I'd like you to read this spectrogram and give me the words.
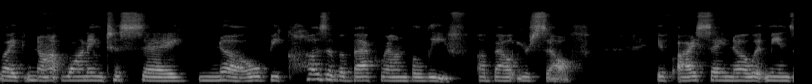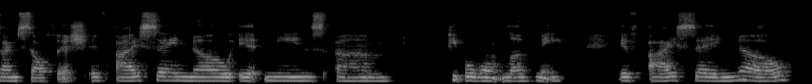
Like not wanting to say no because of a background belief about yourself. If i say no it means i'm selfish. If i say no it means um, people won't love me. If i say no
